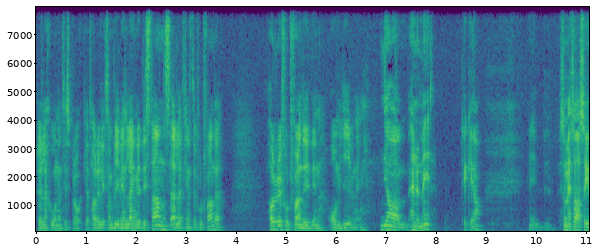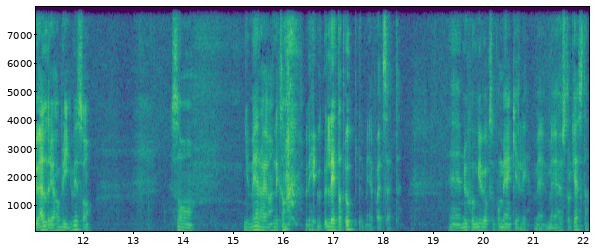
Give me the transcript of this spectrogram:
relationen till språket? Har det liksom blivit en längre distans eller finns det fortfarande har du det fortfarande i din omgivning? Ja, ännu mer, tycker jag. Som jag sa, alltså, ju äldre jag har blivit så, så ju mer har jag liksom letat upp det mer på ett sätt. Eh, nu sjunger vi också på meänkieli med, med höstorkestern.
